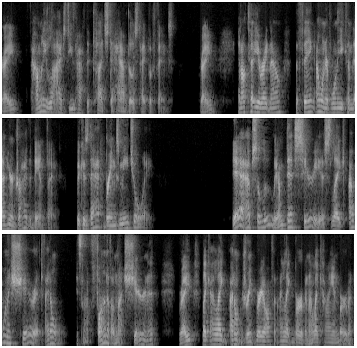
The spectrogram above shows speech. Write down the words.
right? How many lives do you have to touch to have those type of things, right? And I'll tell you right now, the thing I want every one of you come down here and drive the damn thing because that brings me joy. Yeah, absolutely. I'm dead serious. Like I want to share it. I don't. It's not fun if I'm not sharing it right? Like I like, I don't drink very often. I like bourbon. I like high end bourbon.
